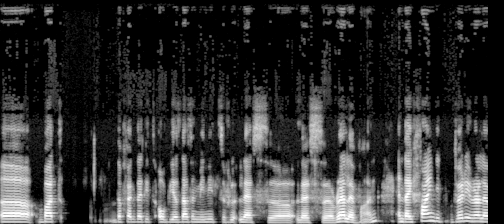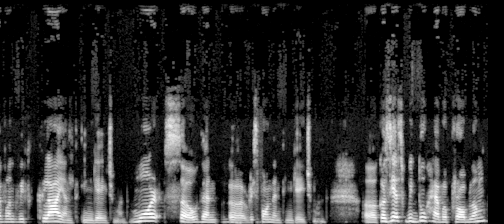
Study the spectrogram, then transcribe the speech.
uh, but the fact that it's obvious doesn't mean it's less uh, less uh, relevant. And I find it very relevant with client engagement more so than uh, mm-hmm. respondent engagement. Because uh, yes, we do have a problem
